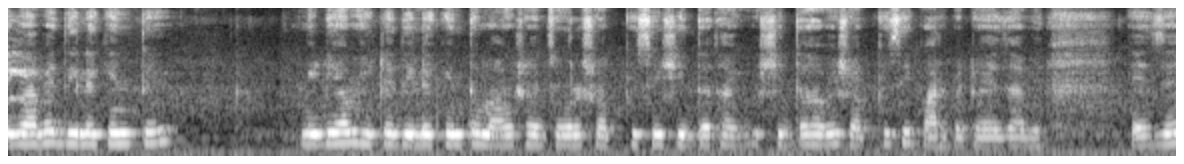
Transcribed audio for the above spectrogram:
এইভাবে দিলে কিন্তু, মিডিয়াম হিটে দিলে কিন্তু মাংস, ঝোল সব কিছুই সিদ্ধ থাকবে সিদ্ধ হবে সব কিছুই পারফেক্ট হয়ে যাবে। এই যে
